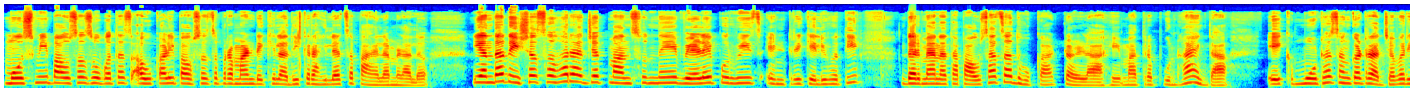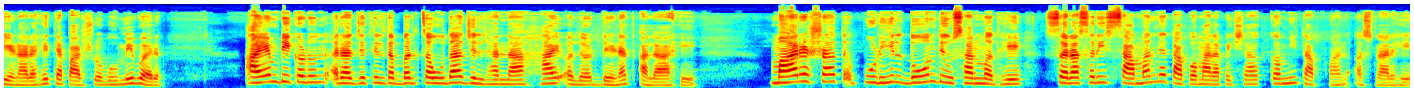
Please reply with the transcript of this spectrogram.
मोसमी पावसासोबतच अवकाळी पावसाचं प्रमाण देखील अधिक राहिल्याचं पाहायला मिळालं. यंदा देशासह राज्यात मान्सूनने वेळेपूर्वीच एंट्री केली होती. दरम्यान आता पावसाचा धोका टळला आहे. मात्र पुन्हा एकदा एक मोठं संकट राज्यावर येणार आहे. त्या पार्श्वभूमीवर आय एम टीकडून राज्यातील तब्बल चौदा जिल्ह्यांना हाय अलर्ट देण्यात आला आहे. महाराष्ट्रात पुढील दोन दिवसांमध्ये सरासरी सामान्य तापमानापेक्षा कमी तापमान असणार आहे.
